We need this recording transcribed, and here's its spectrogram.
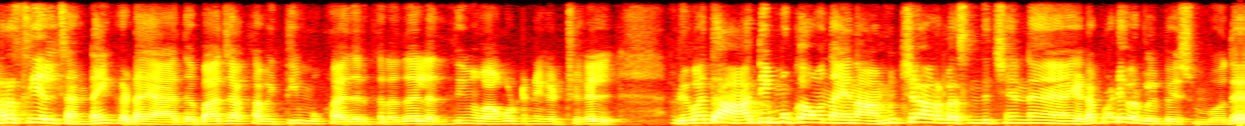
அரசியல் சண்டை கிடையாது. பாஜகவை திமுக எதிர்க்கிறது அல்லது திமுக கூட்டணி கட்சிகள். அப்படி பார்த்தா அதிமுகவும் தான் ஏன்னா அமித்ஷா அவர்களை சந்திச்சேன்னு எடப்பாடி அவர்கள் பேசும்போது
